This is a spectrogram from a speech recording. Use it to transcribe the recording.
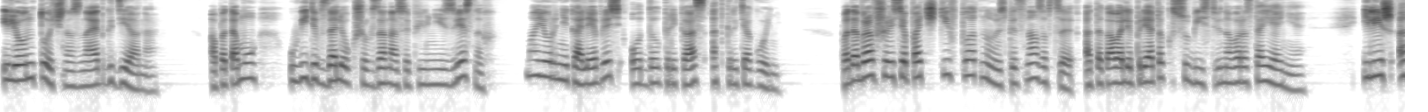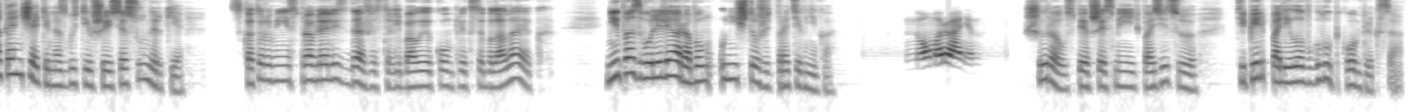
или он точно знает, где она. А потому, увидев залегших за насыпью неизвестных, майор, не колеблясь, отдал приказ открыть огонь. Подобравшиеся почти вплотную спецназовцы атаковали пряток с убийственного расстояния. И лишь окончательно сгустившиеся сумерки, с которыми не справлялись даже стрельбовые комплексы балалаек, не позволили арабам уничтожить противника. Нома ранен. Шира, успевшая сменить позицию, теперь палила вглубь комплекса,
